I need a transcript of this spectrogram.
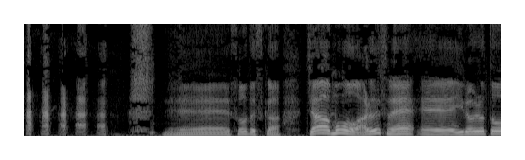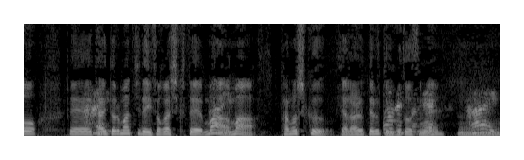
らね。ねえ、そうですか。じゃあもう、あれですね、えー、いろいろと、えー、タイトルマッチで忙しくて、まあまあ、楽しくやられてるということですね。すねはい。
